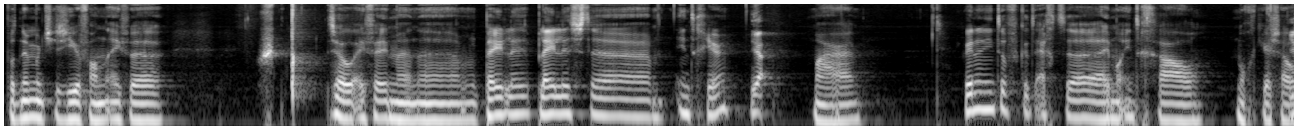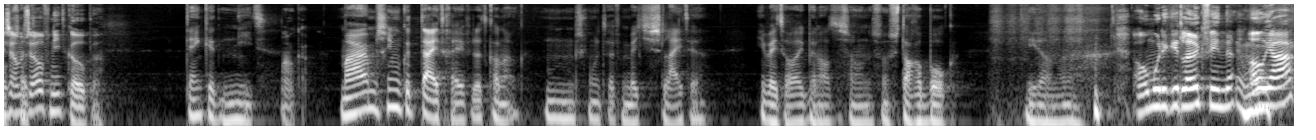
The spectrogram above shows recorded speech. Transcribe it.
wat nummertjes hiervan even... Zo even in mijn eh, playli- playlist eh, integreer. Ja. Maar ik weet nog niet of ik het echt helemaal integraal nog een keer zou je zou hem zelf niet kopen. denk het niet. Oké. Maar misschien moet ik het tijd geven, dat kan ook. Mm, Misschien moet het even een beetje slijten. Je weet wel, ik ben altijd zo'n zo'n starre bok. Die dan... eh, Oh, moet ik dit leuk vinden? Oh ja?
